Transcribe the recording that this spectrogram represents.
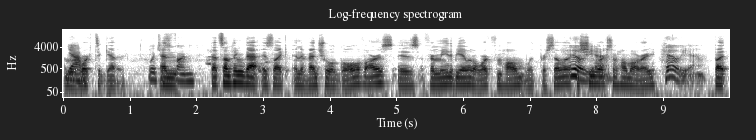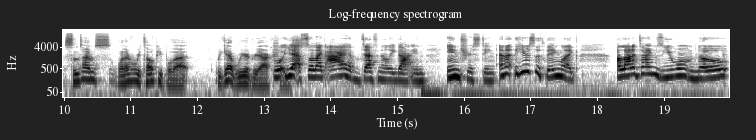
and Yeah. we work together. Which is fun. That's something that is like an eventual goal of ours is for me to be able to work from home with Priscilla because she yeah. works from home already. Hell yeah. But sometimes whenever we tell people that, we get weird reactions. Well, yeah. So like, I have definitely gotten interesting. And uh, here's the thing, like. A lot of times you won't know.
